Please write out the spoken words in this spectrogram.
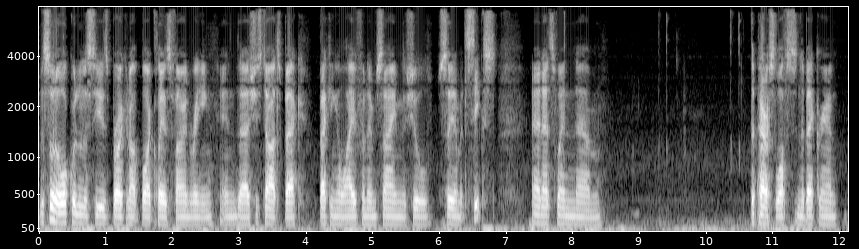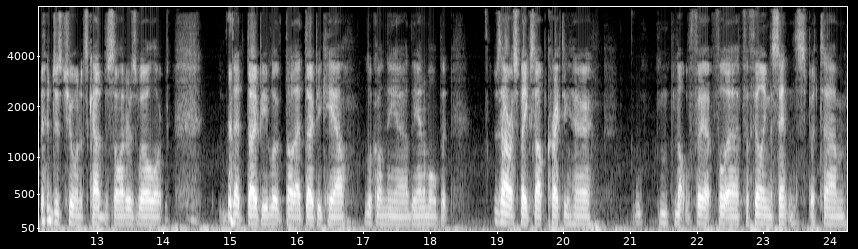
the sort of awkwardness here is broken up by Claire's phone ringing, and uh, she starts back backing away from them, saying that she'll see them at six, and that's when um, the Parasaurolophus's in the background, just chewing its cud beside her as well. Like, that dopey look, like that dopey cow look on the uh, the animal. But Zara speaks up, correcting her, not for, for, uh, fulfilling the sentence, but um,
